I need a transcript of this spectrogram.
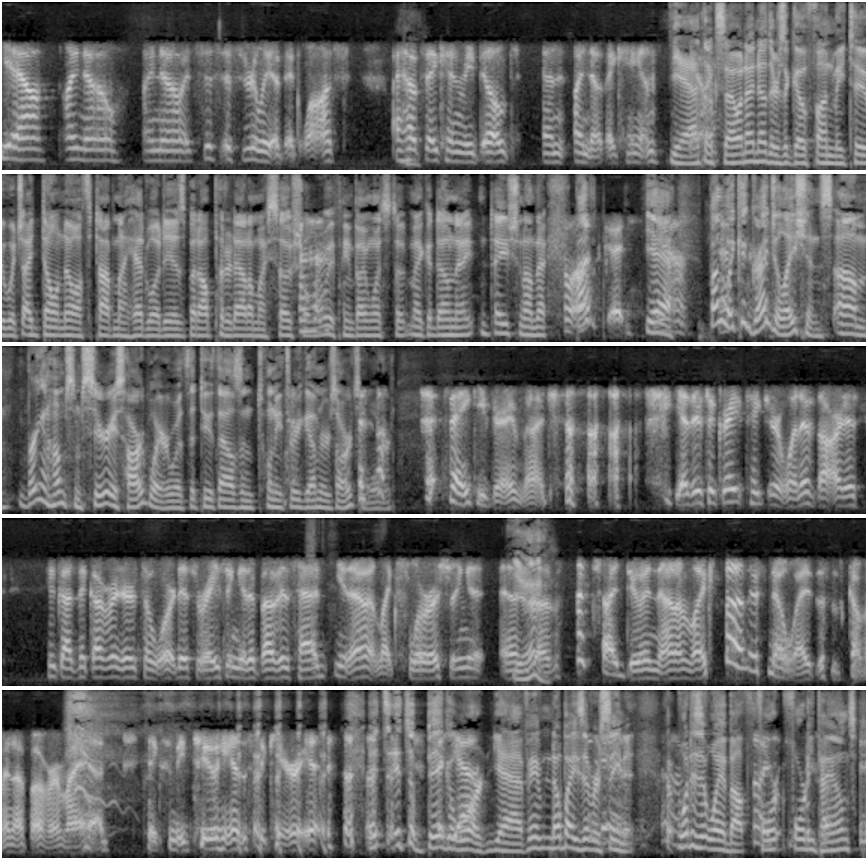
Yeah, I know. I know. It's just it's really a big loss. I hope they can rebuild and I know they can. Yeah, I think so. And I know there's a GoFundMe too, which I don't know off the top of my head what it is, but I'll put it out on my social Uh-huh. if anybody wants to make a donation on that. Well, By- that's good. Yeah. Yeah. By the way, congratulations. Um, bringing home some serious hardware with the 2023 Governor's Arts Award. Thank you very much. yeah, there's a great picture. Of one of the artists who got the governor's award is raising it above his head, you know, and like flourishing it. And Yeah. um, I tried doing that. I'm like, oh, there's no way this is coming up over my head. takes me two hands to carry it. It's it's a big yeah. award. Yeah, if nobody's ever seen it. What does it weigh? About four, 40 pounds?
